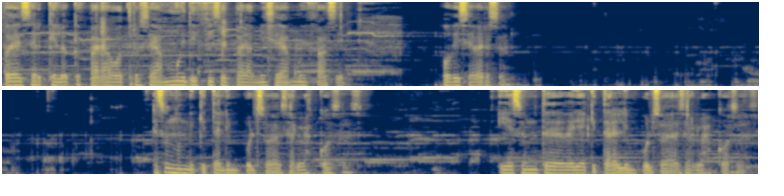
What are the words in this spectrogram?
Puede ser que lo que para otros sea muy difícil para mí sea muy fácil o viceversa. Eso no me quita el impulso de hacer las cosas. Y eso no te debería quitar el impulso de hacer las cosas.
